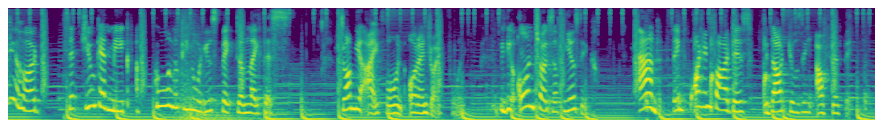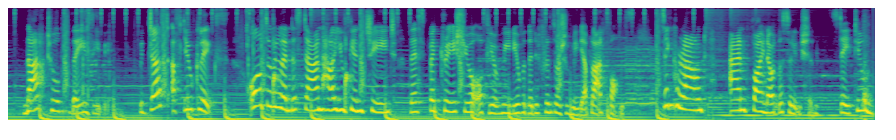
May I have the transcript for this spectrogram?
Have you heard that you can make a cool looking audio spectrum like this from your iPhone or Android phone with your own choice of music? And the important part is without using After Effects. That too the easy way. With just a few clicks. Also, we'll understand how you can change the aspect ratio of your video for the different social media platforms. Stick around and find out the solution. Stay tuned.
